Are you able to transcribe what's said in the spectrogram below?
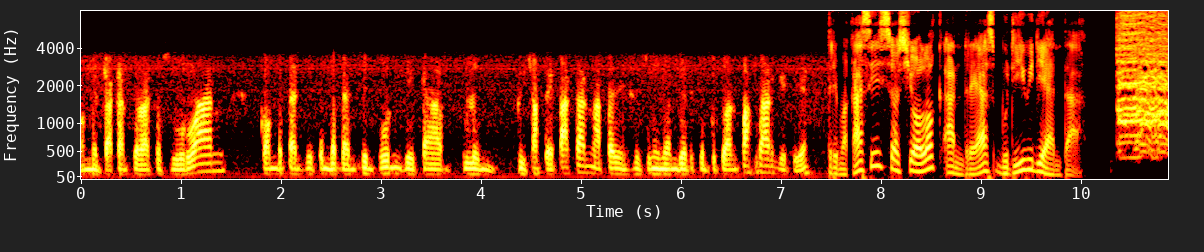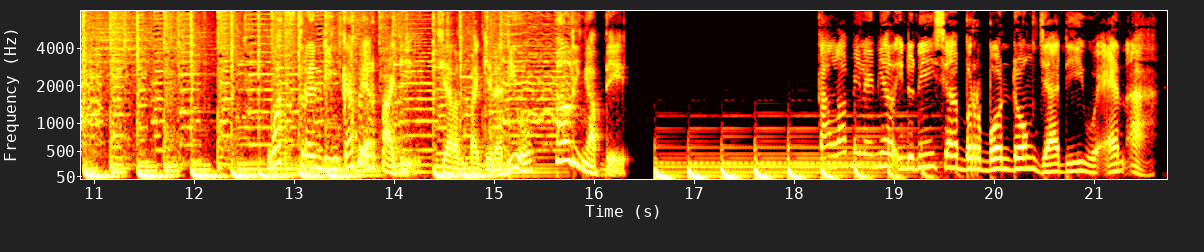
memetakan secara keseluruhan kompetensi-kompetensi pun kita belum bisa petakan apa yang sesungguhnya menjadi kebutuhan pasar gitu ya. Terima kasih sosiolog Andreas Budi Widianta. What's Trending KPR Pagi, siaran pagi radio paling update milenial Indonesia berbondong jadi WNA.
